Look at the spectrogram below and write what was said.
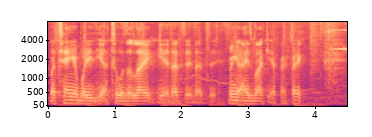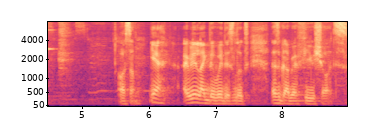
But turn your body, yeah, towards the light. Yeah, that's it, that's it. Bring your eyes back, yeah, perfect. Awesome. Yeah, I really like the way this looks. Let's grab a few shots.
